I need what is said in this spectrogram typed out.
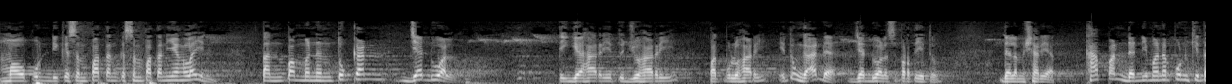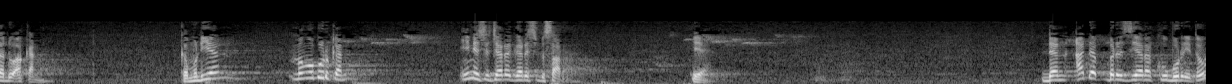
maupun di kesempatan-kesempatan yang lain. Tanpa menentukan jadwal. Tiga hari, tujuh hari, empat puluh hari. Itu nggak ada jadwal seperti itu dalam syariat. Kapan dan di mana pun kita doakan. Kemudian menguburkan ini secara garis besar ya dan adab berziarah kubur itu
